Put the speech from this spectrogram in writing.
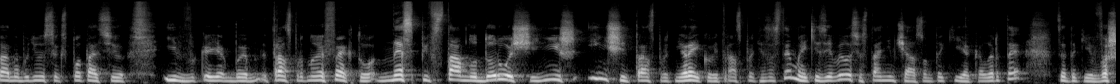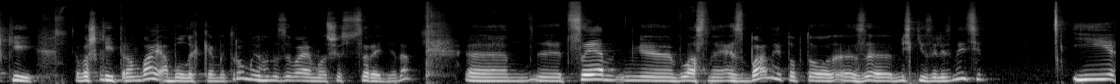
експлуата, на будівництво експлуатацію і якби транспортного ефекту не співставно дорожчі, ніж інші транспортні рейкові транспортні системи, які з'явилися останнім часом, такі як ЛРТ, це такий важкий, важкий трамвай або легке метро, ми його називаємо щось середнє. Да? Е, е, Це е, власне С-бани, тобто міські залізниці. І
